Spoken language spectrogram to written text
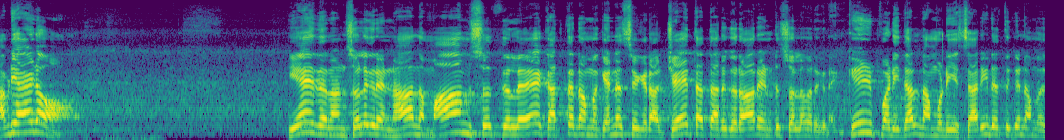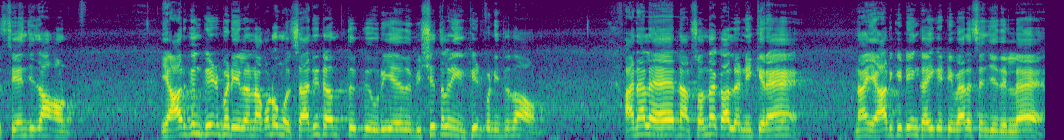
அப்படி ஆகிடும் ஏன் இதை நான் சொல்லுகிறேன்னா அந்த மாம்சத்தில் கர்த்தர் நமக்கு என்ன செய்கிறார்? ஜெயத்தை தருகிறார் என்று சொல்ல வருகிறேன். கீழ்ப்படிதால் நம்முடைய சரீரத்துக்கு நம்ம செஞ்சு தான் ஆகணும். யாருக்கும் கீழ்ப்படியலைன்னா கூட உங்கள் சரீரத்துக்கு உரிய விஷயத்தில் நீங்கள் கீழ்ப்படித்து தான் ஆகணும். அதனால் நான் சொந்த காலில் நிற்கிறேன் நான் யார்கிட்டேயும் கை கட்டி வேலை செஞ்சதில்லை.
